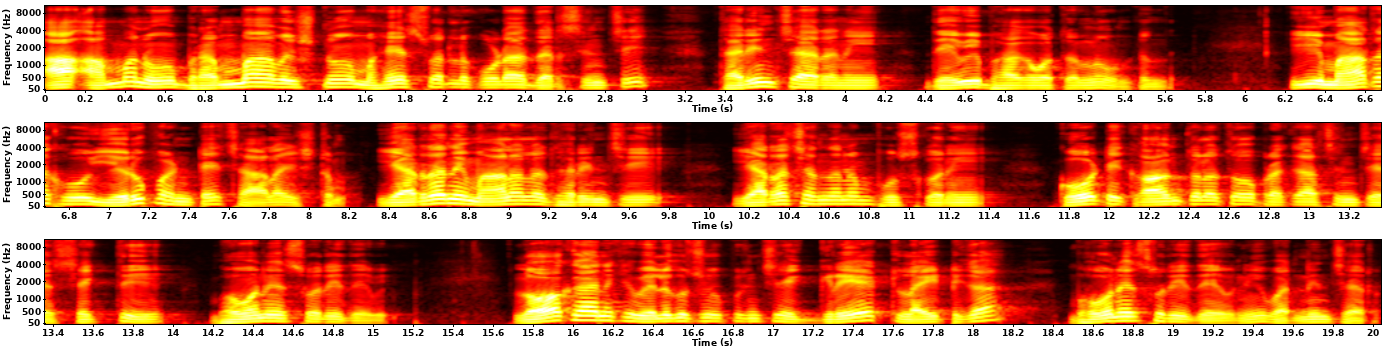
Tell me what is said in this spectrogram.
ఆ అమ్మను బ్రహ్మ విష్ణు మహేశ్వర్లు కూడా దర్శించి తరించారని దేవి భాగవతంలో ఉంటుంది. ఈ మాతకు ఎరుపు అంటే చాలా ఇష్టం. ఎర్రని మాలలు ధరించి ఎర్రచందనం పూసుకొని కోటి కాంతులతో ప్రకాశించే శక్తి భువనేశ్వరీదేవి లోకానికి వెలుగు చూపించే గ్రేట్ లైట్గా భువనేశ్వరీ దేవిని వర్ణించారు.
